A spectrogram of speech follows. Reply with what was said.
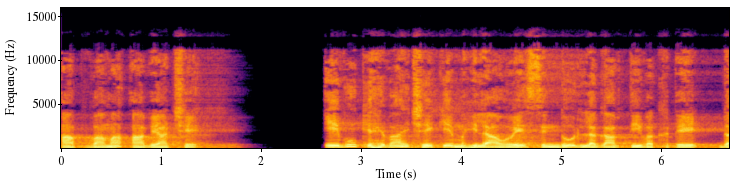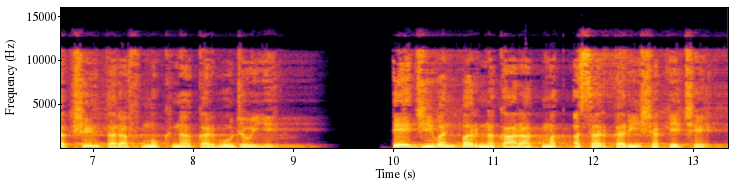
આપવામાં આવ્યા છે. એવું કહેવાય છે કે મહિલાઓએ સિંદૂર લગાવતી વખતે દક્ષિણ તરફ મુખ ન કરવું જોઈએ. તે જીવન પર નકારાત્મક અસર કરી શકે છે.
